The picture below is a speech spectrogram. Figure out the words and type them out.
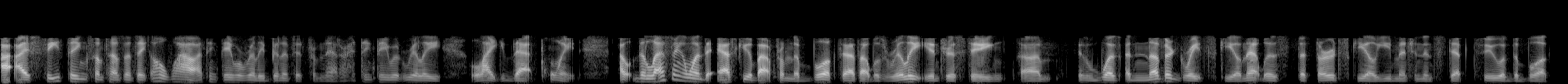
I, I see things sometimes and think, oh wow, I think they would really benefit from that, or I think they would really like that point. Uh, the last thing I wanted to ask you about from the book that I thought was really interesting um, was another great skill, and that was the third skill you mentioned in step two of the book.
